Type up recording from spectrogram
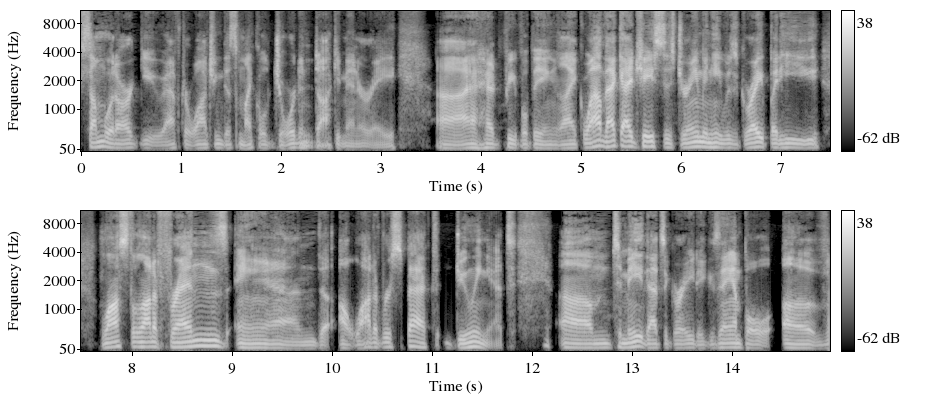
some would argue after watching this Michael Jordan documentary, uh, I had people being like, "Wow, that guy chased his dream and he was great, but he lost a lot of friends and a lot of respect doing it." Um, to me, that's a great example of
